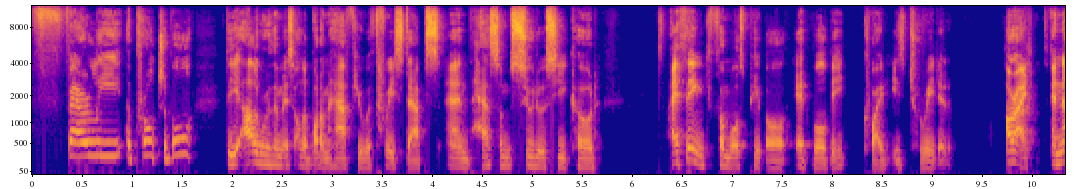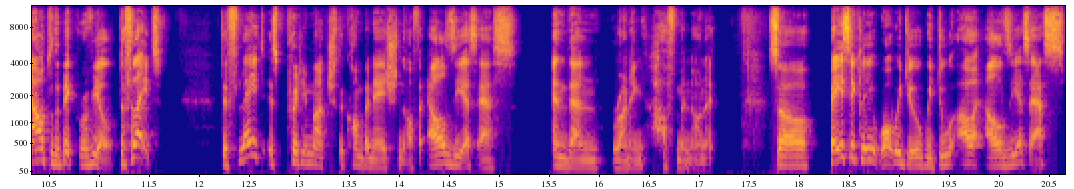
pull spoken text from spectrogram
fairly approachable. The algorithm is on the bottom half here with three steps and has some pseudo C code I think for most people, it will be quite easy to read it. All right, and now to the big reveal, deflate. Deflate is pretty much the combination of LZSS and then running Huffman on it. So basically what we do, we do our LZSS.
